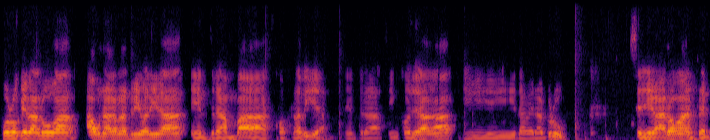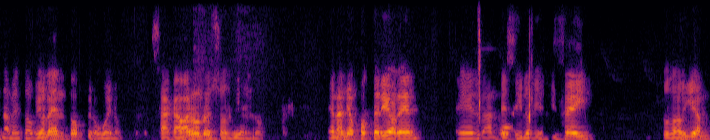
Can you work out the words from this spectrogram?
por lo que da lugar a una gran rivalidad entre ambas cofradías, entre las Cinco Llagas y la Veracruz. Se llegaron a enfrentamientos violentos, pero bueno, se acabaron resolviendo. En años posteriores, eh, durante el siglo XVI, todavía,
